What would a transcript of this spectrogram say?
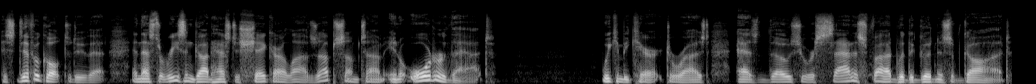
It's difficult to do that, and that's the reason God has to shake our lives up sometime in order that we can be characterized as those who are satisfied with the goodness of God.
